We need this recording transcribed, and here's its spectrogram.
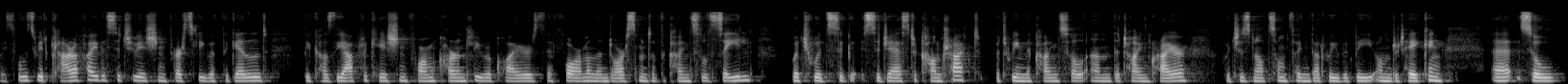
I suppose we'd clarify the situation firstly with the Guild because the application form currently requires the formal endorsement of the council seal, which would sug- suggest a contract between the council and the town crier, which is not something that we would be undertaking. Uh, so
